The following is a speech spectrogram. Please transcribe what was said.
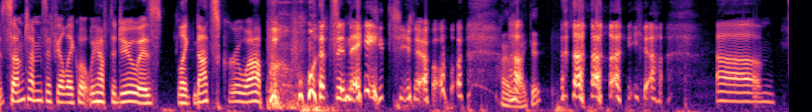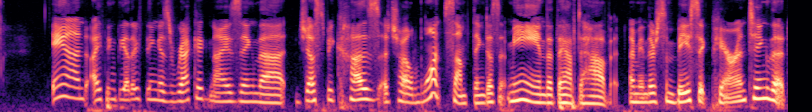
sometimes I feel like what we have to do is like not screw up what's innate, you know. I like it. yeah. Um, and I think the other thing is recognizing that just because a child wants something doesn't mean that they have to have it. I mean, there's some basic parenting that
